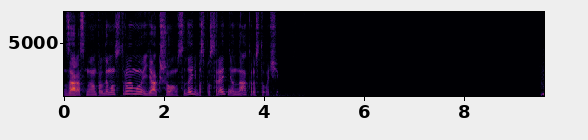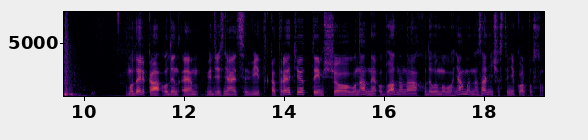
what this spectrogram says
Зараз ми вам продемонструємо, як шолом сидить безпосередньо на користувачі. Модель К1М відрізняється від К3 тим, що вона не обладнана ходовими вогнями на задній частині корпусу.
